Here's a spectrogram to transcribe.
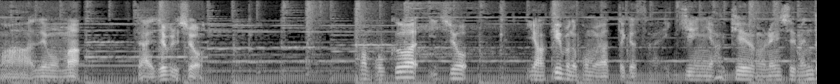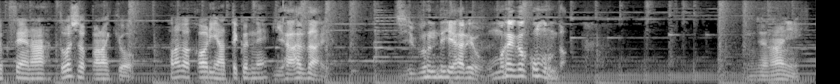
まあ、でもまあ、大丈夫でしょう。まあ僕は一応、野球部の顧問やったけど、最近野球部の練習めんどくせえな。どうしようかな、今日。田中代わりにやってくんねやだよ。自分でやれよ。お前が顧問だ。じゃあ何？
